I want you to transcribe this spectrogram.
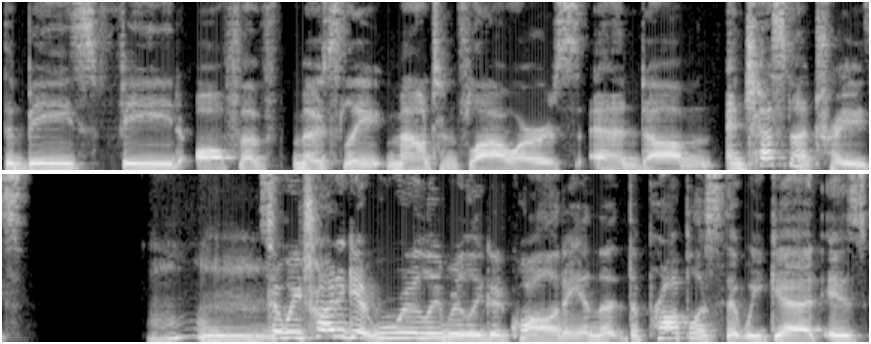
The bees feed off of mostly mountain flowers and um, and chestnut trees. Mm. So we try to get really, really good quality. And the, the propolis that we get is,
